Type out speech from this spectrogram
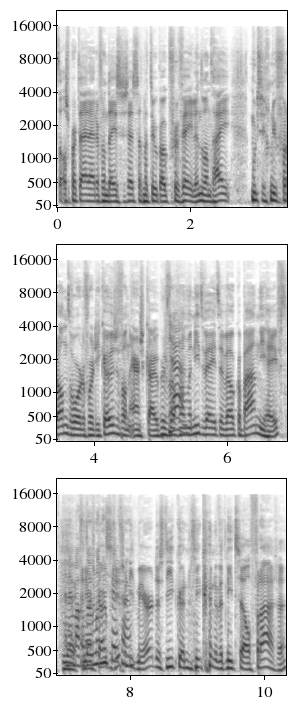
als partijleider van D66 natuurlijk ook vervelend. Want hij moet zich nu verantwoorden voor die keuze van Ernst Kuipers. Waarvan we niet weten welke baan die heeft. En, en Ernst Kuipers is er niet meer. Dus die kunnen, die kunnen we het niet zelf vragen.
